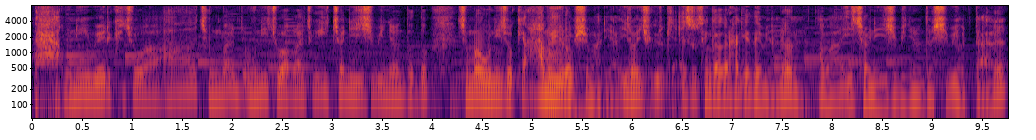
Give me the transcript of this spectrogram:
나 운이 왜 이렇게 좋아? 아, 정말 운이 좋아가지고 2022년도도 정말 운이 좋게 아무 일 없이 말이야. 이런 식으로 계속 생각을 하게 되면은 아마 2022년도 12월 달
